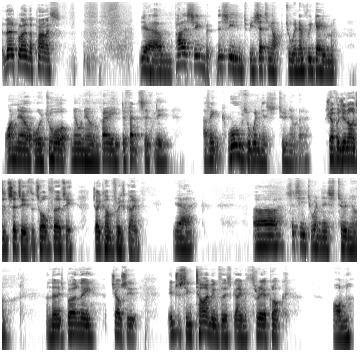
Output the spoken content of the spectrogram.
They're playing the Palace. Yeah, um, Palace seem this season to be setting up to win every game 1 0 or draw 0 0 very defensively. I think Wolves will win this 2 0 though. Sheffield United City is the twelve thirty. Jake Humphreys game. Yeah. Uh, City to win this 2 0. And then it's Burnley, Chelsea. Interesting timing for this game, three o'clock on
